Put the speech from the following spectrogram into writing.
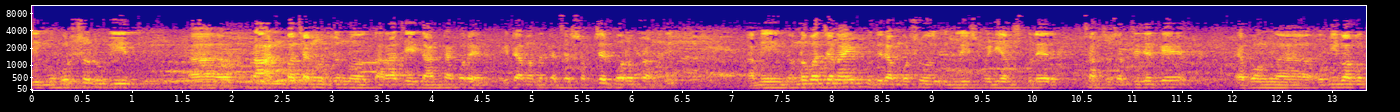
এই মুমূর্ষ রুগীর প্রাণ বাঁচানোর জন্য তারা যে দানটা করেন, এটা আমাদের কাছে সবচেয়ে বড় প্রাপ্তি। আমি ধন্যবাদ জানাই ক্ষুদিরাম বসু ইংলিশ মিডিয়াম স্কুলের ছাত্রছাত্রীদেরকে এবং অভিভাবক,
